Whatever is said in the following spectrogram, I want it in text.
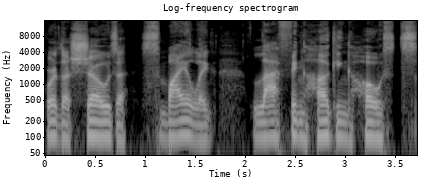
were the show's smiling, laughing, hugging hosts.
